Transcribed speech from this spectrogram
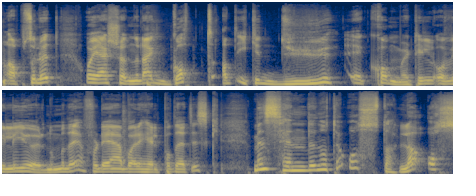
Absolutt. Og jeg skjønner deg godt at ikke du eh, kommer til å ville gjøre noe med det, for det er bare helt patetisk. Men send det nå til oss, da. La oss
